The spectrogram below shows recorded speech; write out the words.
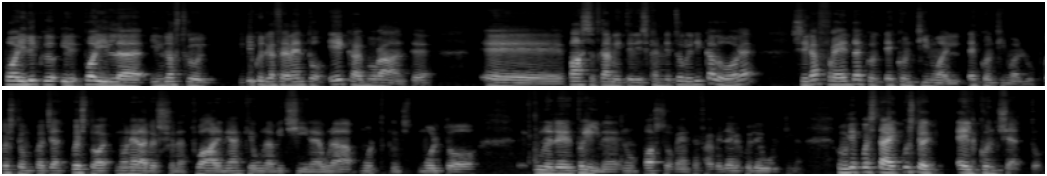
poi, il, liquido, il, poi il, nostro liquido di raffreddamento e carburante eh, passa tramite gli scambiatori di calore, si raffredda e, e, continua il, e, continua il, loop. Questo è un progetto, questo non è la versione attuale, neanche una vicina, è una molto, molto una delle prime, non posso ovviamente far vedere quelle ultime. Comunque è, questo è, è, il concetto.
